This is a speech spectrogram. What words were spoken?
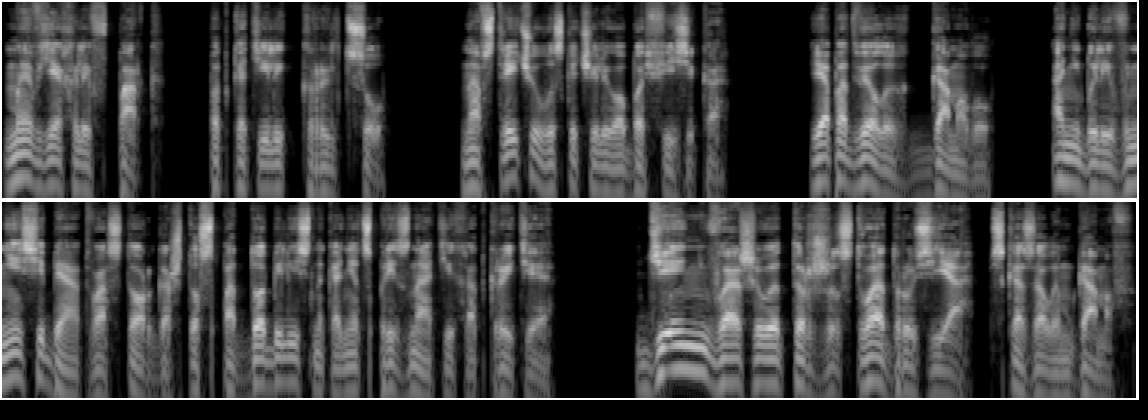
Мы въехали в парк, подкатили к крыльцу. Навстречу выскочили оба физика. Я подвел их к Гамову. Они были вне себя от восторга, что сподобились, наконец, признать их открытие. «День вашего торжества, друзья», — сказал им Гамов.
